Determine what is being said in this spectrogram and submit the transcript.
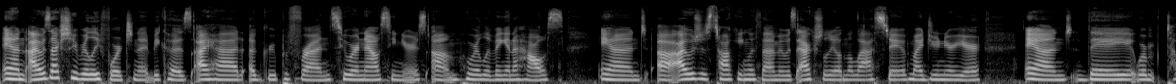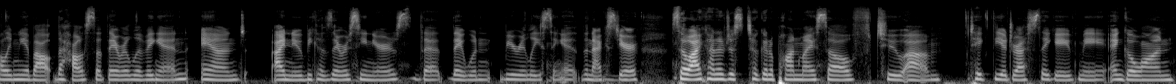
And I was actually really fortunate because I had a group of friends who are now seniors um, who are living in a house. And uh, I was just talking with them. It was actually on the last day of my junior year. And they were telling me about the house that they were living in. And I knew because they were seniors that they wouldn't be releasing it the next year. So I kind of just took it upon myself to um, take the address they gave me and go on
